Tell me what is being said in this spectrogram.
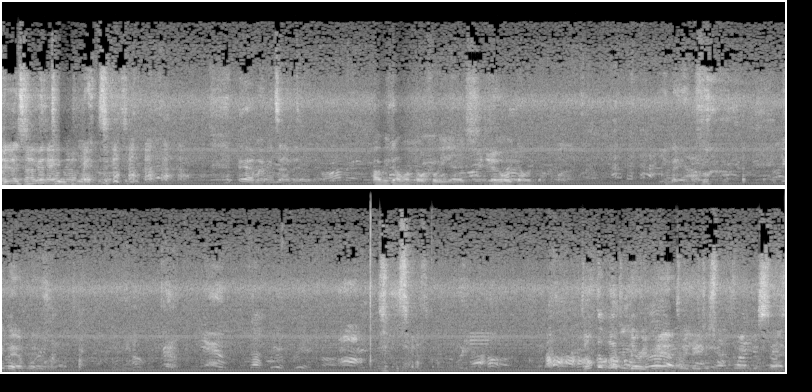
He's YouTube. yeah, might be time to Alright, we got one more for you guys. You may have one. You may have one. Yeah. Don't the legendary bands like they just win the set?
